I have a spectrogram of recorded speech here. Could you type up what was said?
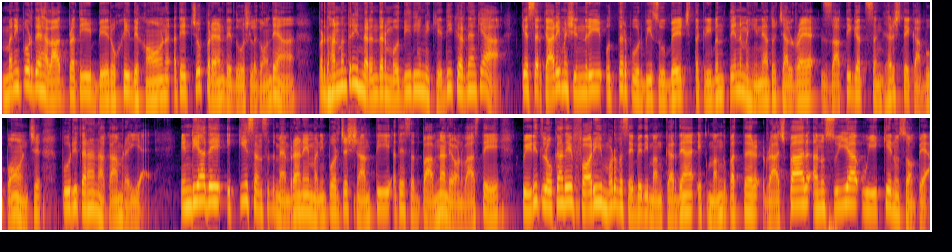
ਮਨੀਪੁਰ ਦੇ ਹਾਲਾਤ ਪ੍ਰਤੀ ਬੇਰੁਖੀ ਦਿਖਾਉਣ ਅਤੇ ਚੁੱਪ ਰਹਿਣ ਦੇ ਦੋਸ਼ ਲਗਾਉਂਦਿਆਂ ਪ੍ਰਧਾਨ ਮੰਤਰੀ ਨਰਿੰਦਰ ਮੋਦੀ ਦੀ ਨਿਖੇਧੀ ਕਰਦਿਆਂ ਕਿਹਾ ਕਿ ਸਰਕਾਰੀ ਮਸ਼ੀਨਰੀ ਉੱਤਰ ਪੂਰਬੀ ਸੂਬੇ 'ਚ ਤਕਰੀਬਨ 3 ਮਹੀਨਿਆਂ ਤੋਂ ਚੱਲ ਰਿਹਾ ਜ਼ਾਤੀਗਤ ਸੰਘਰਸ਼ ਤੇ ਕਾਬੂ ਪਾਉਣ 'ਚ ਪੂਰੀ ਤਰ੍ਹਾਂ ناکਾਮ ਰਹੀ ਹੈ। ਇੰਡੀਆ ਦੇ 21 ਸੰਸਦ ਮੈਂਬਰਾਂ ਨੇ ਮਨੀਪੁਰ 'ਚ ਸ਼ਾਂਤੀ ਅਤੇ ਸਦਭਾਵਨਾ ਲਿਆਉਣ ਵਾਸਤੇ ਪੀੜਿਤ ਲੋਕਾਂ ਦੇ ਫੌਰੀ ਮੁੜ ਵਸੇਬੇ ਦੀ ਮੰਗ ਕਰਦਿਆਂ ਇੱਕ ਮੰਗ ਪੱਤਰ ਰਾਜਪਾਲ ਅਨੁਸੂਇਆ ਉਈਕੇ ਨੂੰ ਸੌਂਪਿਆ।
